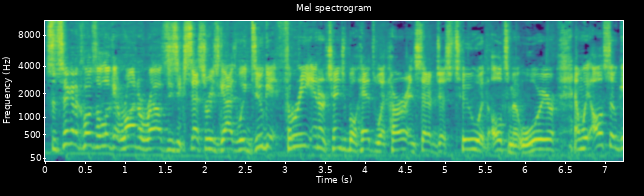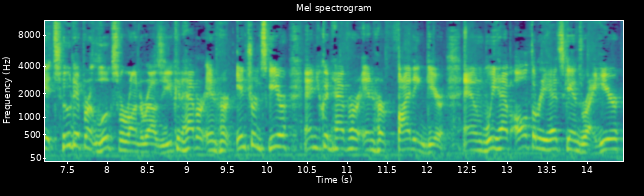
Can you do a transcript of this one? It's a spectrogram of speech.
So taking a closer look at Ronda Rousey's accessories, guys, we do get three interchangeable heads with her instead of just two with Ultimate Warrior, and we also get two different looks for Ronda Rousey. You can have her in her entrance gear, and you can have her in her fighting gear, and we have all three head scans right here.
